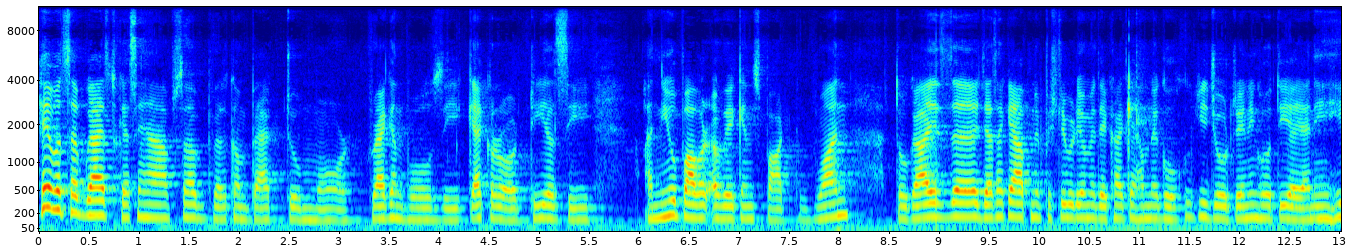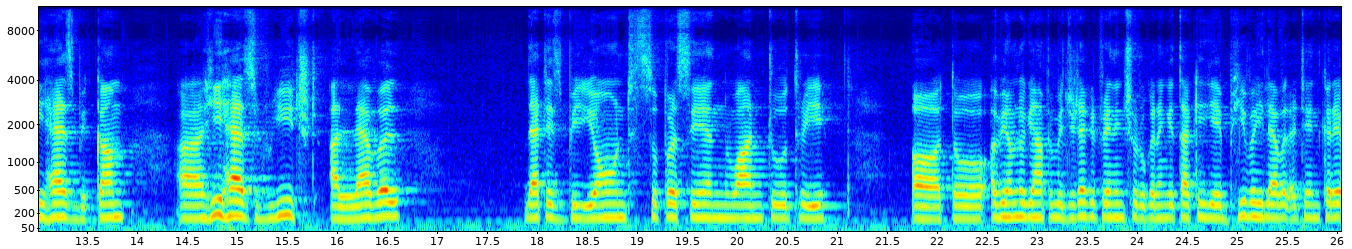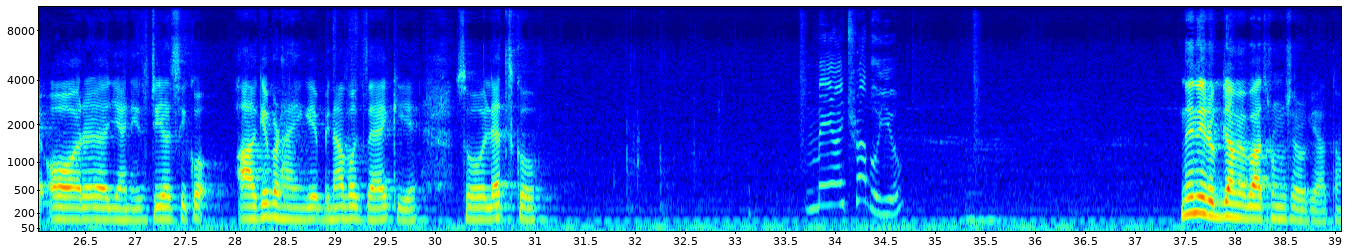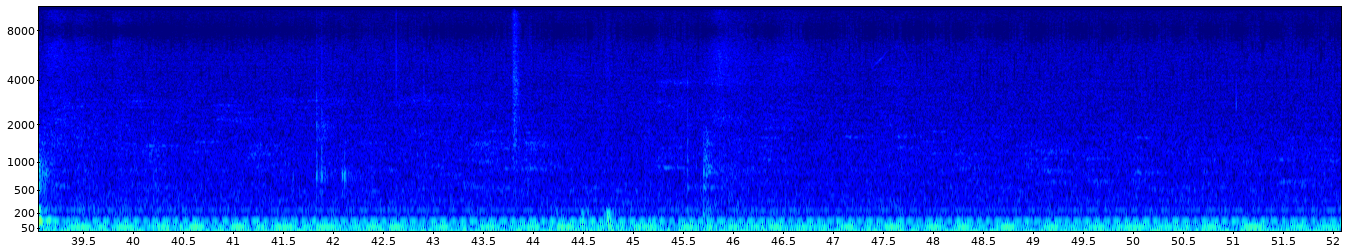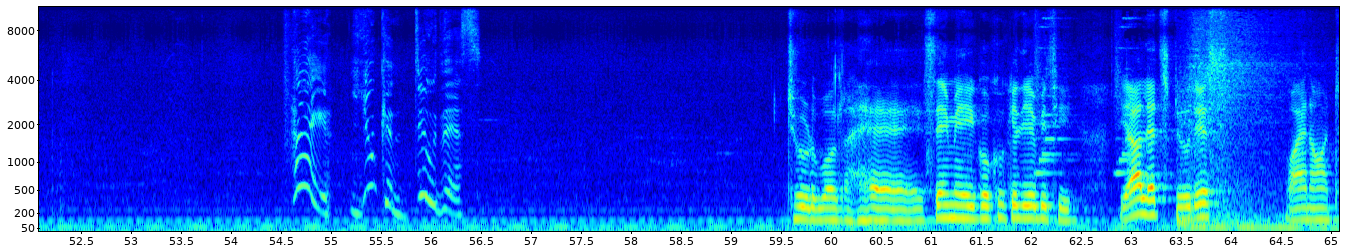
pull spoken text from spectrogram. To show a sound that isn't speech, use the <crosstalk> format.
Hey what's up guys? کیسے ہیں آپ سب؟ Welcome back to more Dragon Ball Z Kakarot D L C new power awakens part one تو guys جیسا کہ آپ نے پچھلی ویڈیو میں دیکھا کہ ہم نے گوکو کی جو ٹریننگ ہوتی ہے یعنی he has become he has reached a level that is beyond super Saiyan one two three تو ابھی ہم لوگ یہاں پہ میجیٹا کی ٹریننگ شروع کریں گے تاکہ یہ بھی وہی لیول اٹینڈ کرے اور uh, یعنی اس ڈی ایل سی کو آگے بڑھائیں گے بنا وقت ضائع کیے۔ سو لیٹس گو نہیں نہیں رک جا میں باتھ روم سے ہو کے آتا ہوں۔ You can do this! झूठ बोल रहा है सेम यही गोकू के लिए भी थी या let's do this why not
